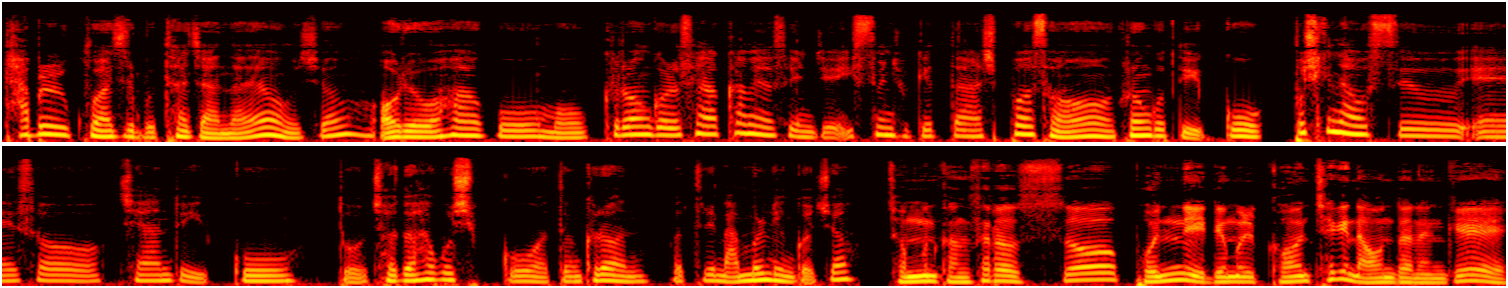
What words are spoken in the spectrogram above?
답을 구하지 못하잖아요. 그죠? 어려워하고 뭐 그런 걸 생각하면서 이제 있으면 좋겠다 싶어서 그런 것도 있고 뿌시킨하우스에서 제안도 있고 또 저도 하고 싶고 어떤 그런 것들이 맞물린 거죠. 전문 강사로서 본인의 이름을 건 책이 나온다는 게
